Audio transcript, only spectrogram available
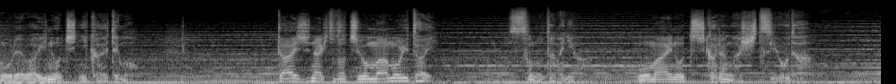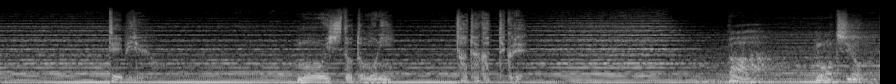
俺は命に変えても大事な人たちを守りたい。そのためにはお前の力が必要だ。デビルよ。もう一度共に戦ってくれ。ああもちろん。だ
